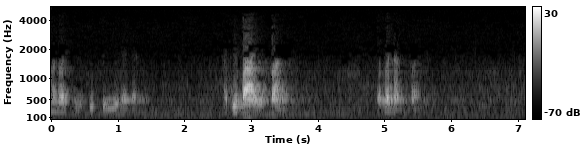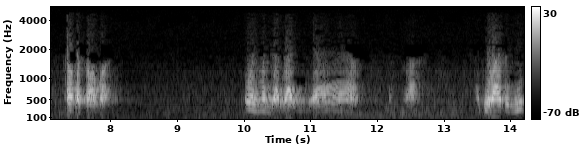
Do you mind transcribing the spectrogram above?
มันไว้สี่สิบปีนะเนี่ยอธิบายฟังแล้วก็นั่งฟัง เขาก็ตอบว่าโอ้ยมันอยากได้แล้วว่าอธิบายไปยิบ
